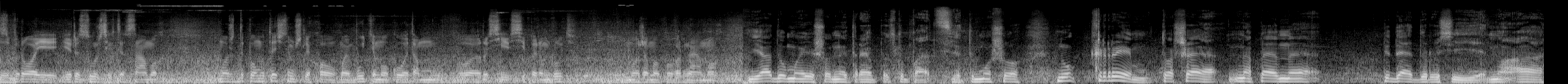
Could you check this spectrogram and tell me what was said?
зброї і ресурсів тих самих. Може, дипломатичним шляхом в майбутньому, коли там в Росії всі перемруть, може ми повернемо. Я думаю, що не треба поступатися, тому що ну, Крим то ще, напевне, піде до Росії. Ну а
